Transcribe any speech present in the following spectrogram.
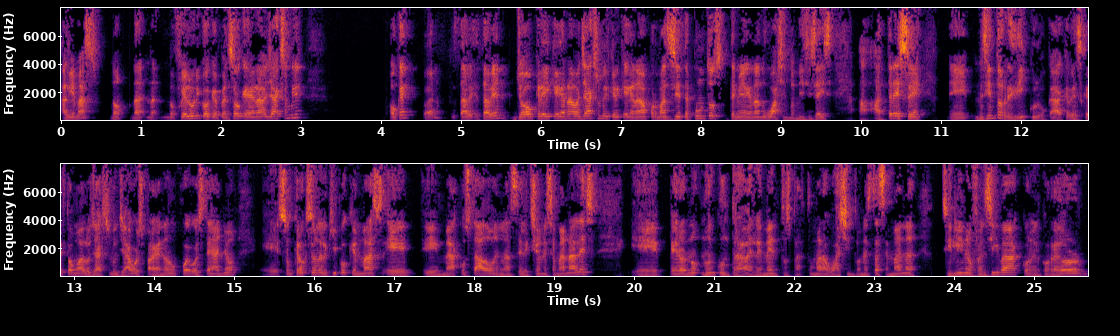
¿Alguien más? ¿No? ¿No fui el único que pensó que ganaba Jacksonville? Ok, bueno, está, está, bien. Yo creí que ganaba Jacksonville, creí que ganaba por más de 7 puntos. Termina ganando Washington 16 a, a 13. Eh, me siento ridículo cada vez que tomo a los Jacksonville Jaguars para ganar un juego este año. Eh, son, creo que son el equipo que más eh, me ha costado en las elecciones semanales, pero no, no, encontraba elementos para tomar a Washington esta semana sin línea ofensiva, con el corredor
